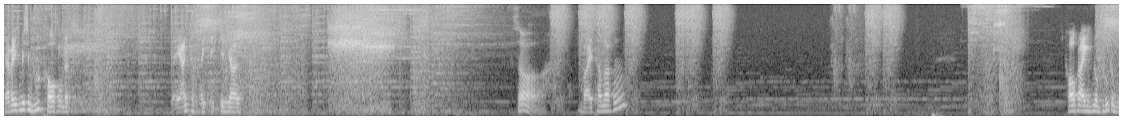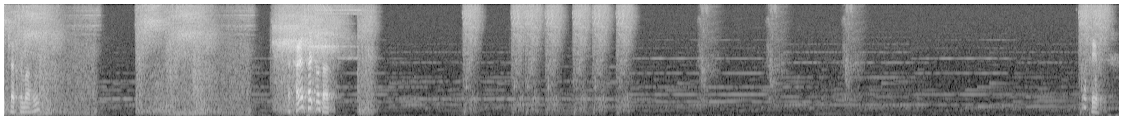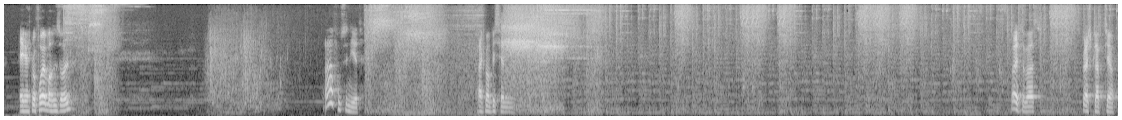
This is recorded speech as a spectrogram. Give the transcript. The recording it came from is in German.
Da werde ich ein bisschen Blut brauchen, um das... Der Angriff eigentlich echt genial. So, weitermachen. Ich brauche eigentlich nur Blut, um die platt zu machen. Da kann es halt nur Okay. Hätte mal vorher machen sollen. Ah, funktioniert. Ah, ich mal ein bisschen... Weißt du was? Vielleicht klappt's ja.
